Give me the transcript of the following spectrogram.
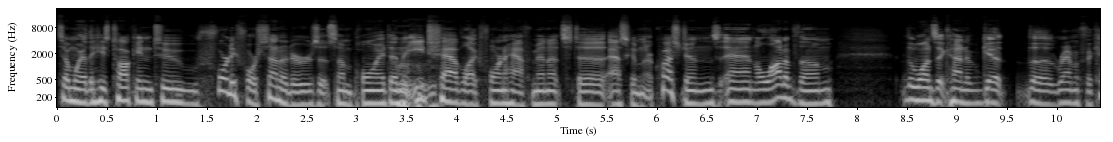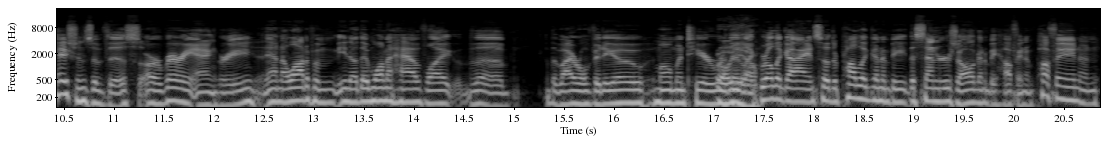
somewhere that he's talking to 44 senators at some point, and they Mm-hmm. each have like four and a half minutes to ask him their questions. And a lot of them, the ones that kind of get the ramifications of this, are very angry. And a lot of them, you know, they want to have like the the viral video moment here where Oh, they yeah. like grill the guy, and so they're probably going to be the senators are all going to be huffing and puffing and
